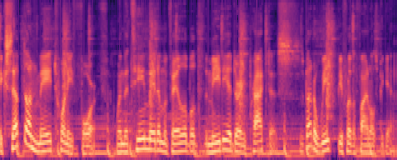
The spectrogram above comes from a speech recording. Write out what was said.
Except on May 24th, when the team made him available to the media during practice, it was about a week before the finals began.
